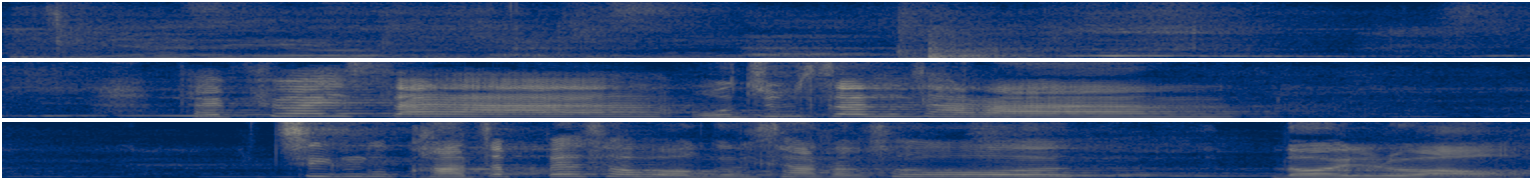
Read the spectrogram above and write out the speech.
안녕하세요. 잘 뵙겠습니다. 발표할 사람 오줌 싼 사람 친구 과자 뺏어 먹은 사람 손 너 일로 와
